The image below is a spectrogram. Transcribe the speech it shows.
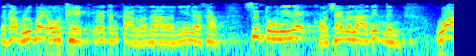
นะครับ หรือไบโอเทคอะไรต่างๆเหล่านั้นเหล่านี้นะครับ ซึ่งตรงนี้เนี่ยขอใช้เวลานิดหนึ่งว่า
